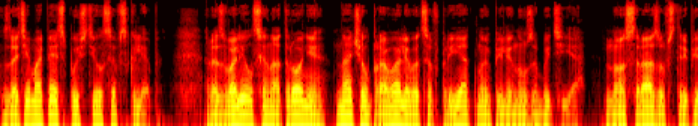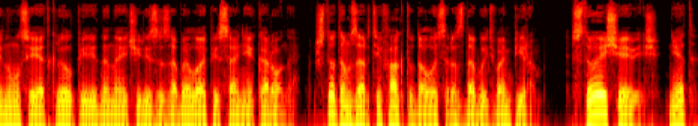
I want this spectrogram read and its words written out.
затем опять спустился в склеп. Развалился на троне, начал проваливаться в приятную пелену забытия. Но сразу встрепенулся и открыл переданное через Изабеллу описание короны. Что там за артефакт удалось раздобыть вампирам? Стоящая вещь, нет?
